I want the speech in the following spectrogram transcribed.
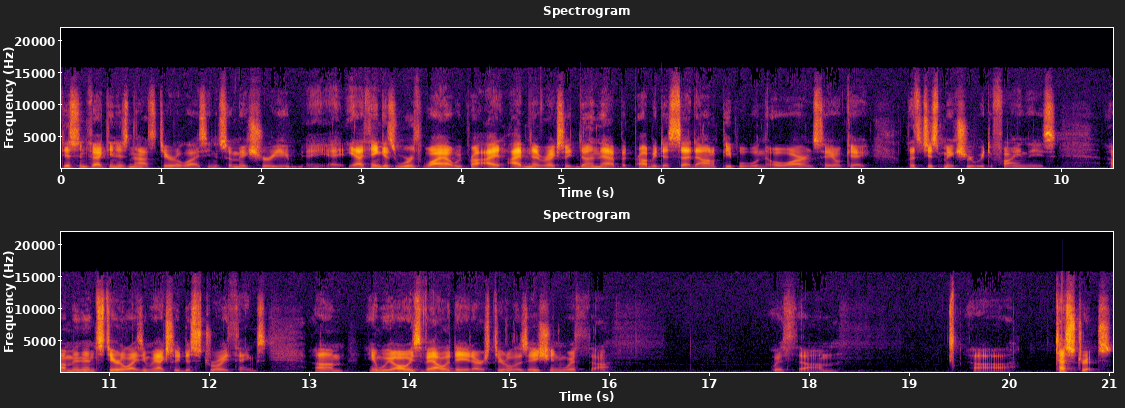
disinfecting is not sterilizing, so make sure you. I think it's worthwhile. We pro- I, I've never actually done that, but probably to sit down people in the OR and say, okay, let's just make sure we define these. Um, and then sterilizing, we actually destroy things. Um, and we always validate our sterilization with, uh, with um, uh, test strips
